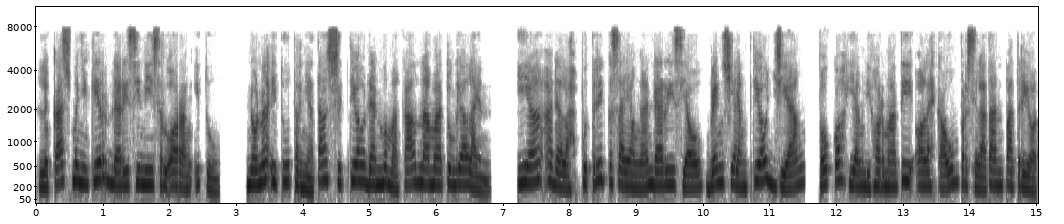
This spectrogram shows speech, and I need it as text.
Lekas menyingkir dari sini seru orang itu. Nona itu ternyata Sitio dan memakal nama tunggal lain. Ia adalah putri kesayangan dari Xiao Beng Xiang Tio Jiang, tokoh yang dihormati oleh kaum persilatan patriot.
